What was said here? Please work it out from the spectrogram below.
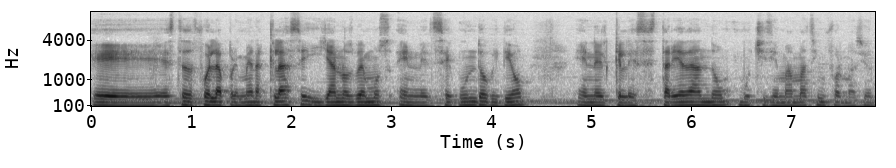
Eh, esta fue la primera clase y ya nos vemos en el segundo video en el que les estaría dando muchísima más información.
